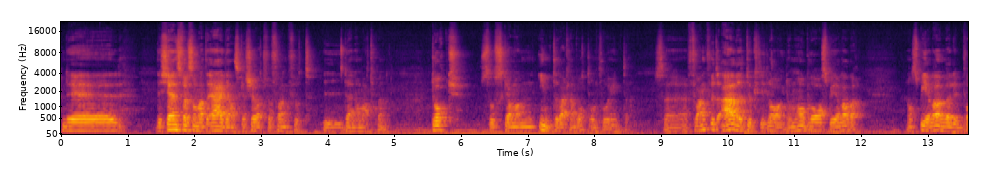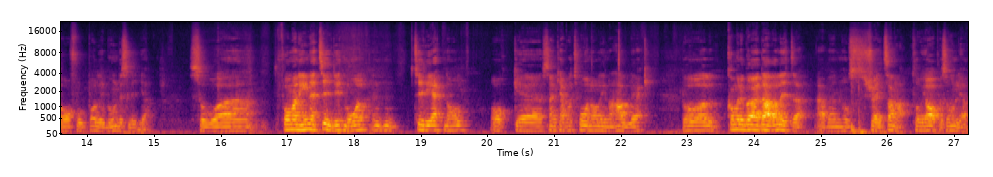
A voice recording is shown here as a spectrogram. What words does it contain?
det, det känns väl som att det är ganska kört för Frankfurt i denna matchen. Dock så ska man inte räkna bort dem, tror jag inte. Så eh, Frankfurt är ett duktigt lag. De har bra spelare. De spelar en väldigt bra fotboll i Bundesliga. Så eh, får man in ett tidigt mål, en tidig 1-0 och eh, sen kanske 2-0 innan halvlek. Då kommer det börja darra lite, även hos schweizarna, tror jag personligen.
